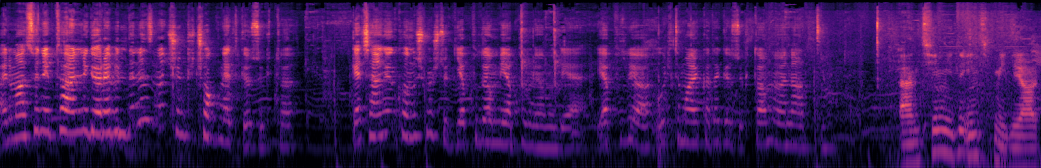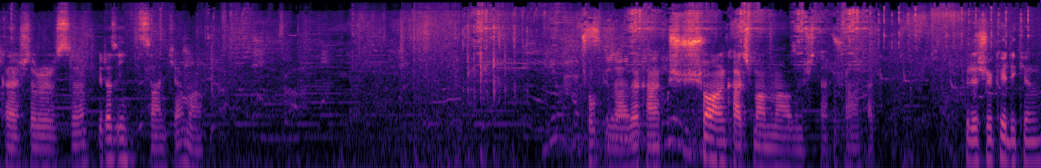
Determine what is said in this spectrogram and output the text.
Animasyon iptalini görebildiniz mi? Çünkü çok net gözüktü. Geçen gün konuşmuştuk yapılıyor mu yapılmıyor mu diye. Yapılıyor. Ultim arkada gözüktü ama öne attım. NT miydi int miydi ya arkadaşlar orası? Biraz int sanki ama. Çok güzel be kanka. Şu, an kaçmam lazım işte. Şu an kaç. Flash yok ediken.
